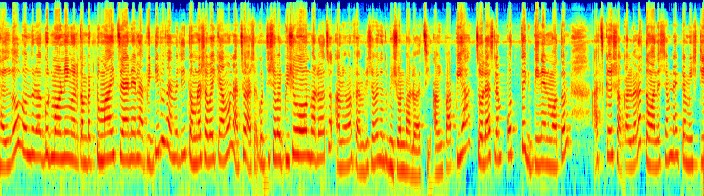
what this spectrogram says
হ্যালো বন্ধুরা, good morning, welcome back to my channel, happy DP family. তোমরা সবাই কেমন আছো? আশা করছি সবাই ভীষণ ভালো আছো। আমি আমার ফ্যামিলির সবাই কিন্তু ভীষণ ভালো আছি। আমি পাপিয়া, চলে আসলাম প্রত্যেক দিনের মতন আজকে সকালবেলা তোমাদের সামনে একটা মিষ্টি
